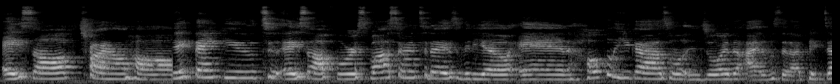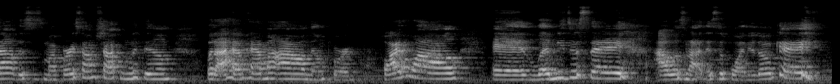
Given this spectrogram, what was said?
ASOPH try on haul. Big thank you to ASOPH for sponsoring today's video and hopefully you guys will enjoy the items that I picked out. This is my first time shopping with them, but I have had my eye on them for quite a while and let me just say, I was not disappointed, okay?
